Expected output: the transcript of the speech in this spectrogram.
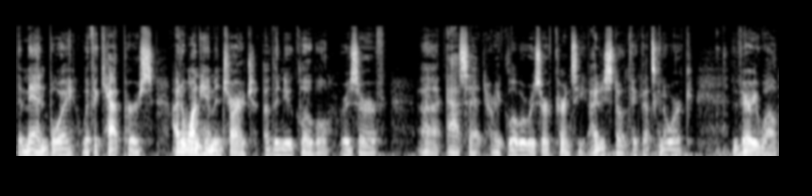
the man boy with a cat purse. I don't want him in charge of the new global reserve uh, asset or global reserve currency. I just don't think that's going to work very well.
